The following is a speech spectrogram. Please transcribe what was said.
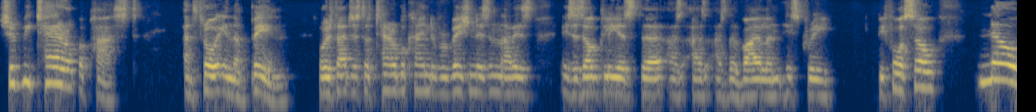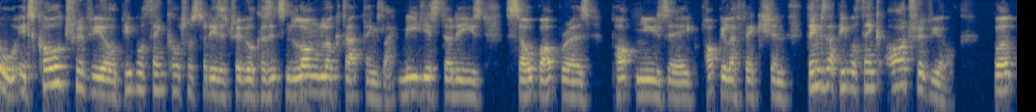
should we tear up a past and throw it in the bin? Or is that just a terrible kind of revisionism that is, is as ugly as the, as, as, as the violent history before? So no, it's called trivial. People think cultural studies is trivial because it's long looked at things like media studies, soap operas, pop music, popular fiction, things that people think are trivial. But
